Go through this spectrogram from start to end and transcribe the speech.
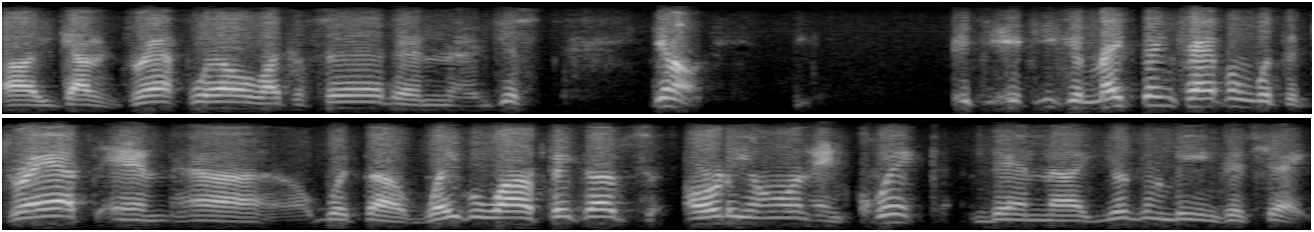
Uh, you got to draft well, like I said, and uh, just you know, if if you can make things happen with the draft and uh, with uh, waiver wire pickups early on and quick, then uh, you're going to be in good shape.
